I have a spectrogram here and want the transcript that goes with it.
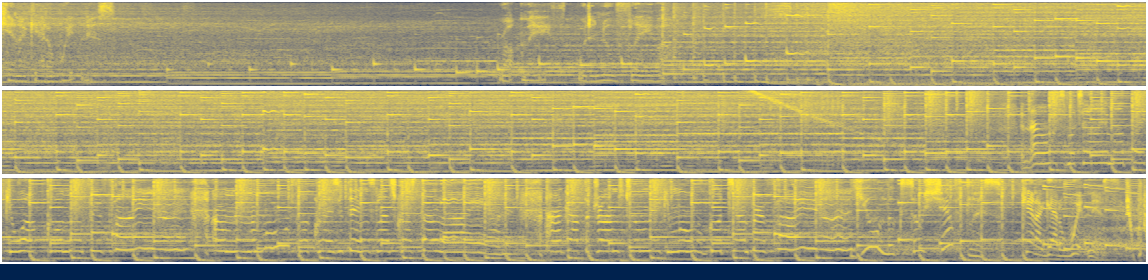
Can I get a witness? got a witness.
